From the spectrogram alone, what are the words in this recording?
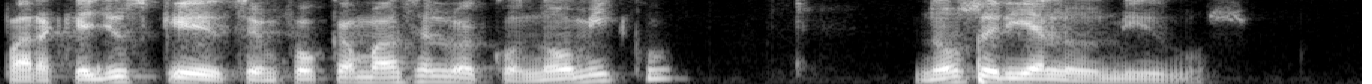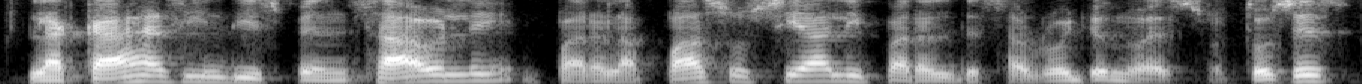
para aquellos que se enfocan más en lo económico, no serían los mismos. La caja es indispensable para la paz social y para el desarrollo nuestro. Entonces,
